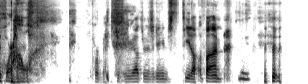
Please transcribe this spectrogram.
Poor Howell. Poor bastard. Maybe out there just getting teed off on.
